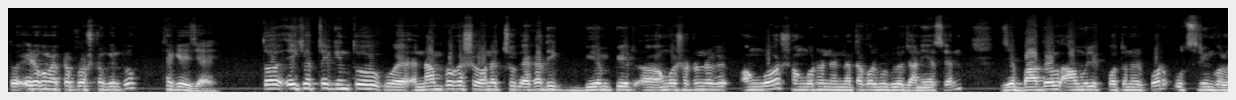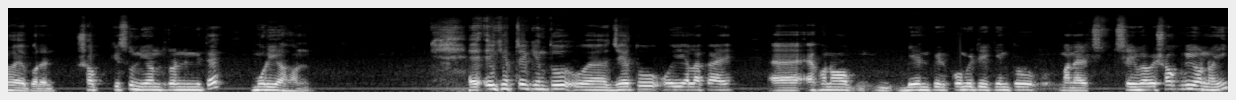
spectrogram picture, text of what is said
তো এরকম একটা প্রশ্ন কিন্তু থেকেই যায়। তো এই ক্ষেত্রে কিন্তু নাম প্রকাশে অনিচ্ছুক একাধিক বিএনপির অঙ্গ সংগঠনের অঙ্গ সংগঠনের নেতাকর্মীগুলো জানিয়েছেন যে বাদল আওয়ামী লীগ পতনের পর উচ্ছৃঙ্খল হয়ে পড়েন। সব কিছু নিয়ন্ত্রণে নিতে মরিয়া হন। এই ক্ষেত্রে কিন্তু যেহেতু ওই এলাকায় আহ, এখনও বিএনপির কমিটি কিন্তু মানে সেইভাবে সক্রিয় নয়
